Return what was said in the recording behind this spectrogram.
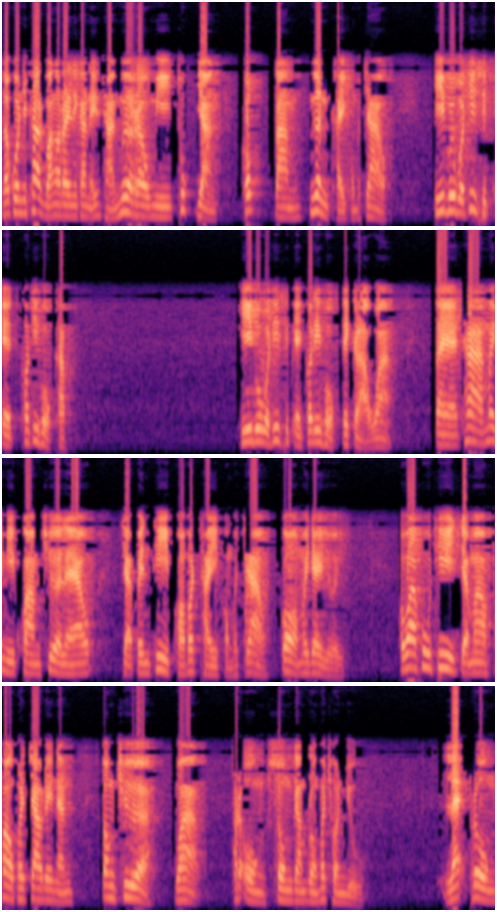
เราควรจะคาดหวังอะไรในการอธิษฐานเมื่อเรามีทุกอย่างครบ ตามเงื่อนไขของพระเจ้า ฮีบรูบทที่สิบเอ็ดข้อที่หกครับ ฮีบรูบทที่สิบเอ็ดข้อที่หกได้กล่าวว่า แต่ถ้าไม่มีความเชื่อแล้ว จะเป็นที่พอพระทัยของพระเจ้าก็ไม่ได้เลย เพราะว่าผู้ที่จะมาเฝ้าพระเจ้าได้นั้น ต้องเชื่อว่าพระองค์ทรงดำรงพระชนอยู่ และพระองค์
